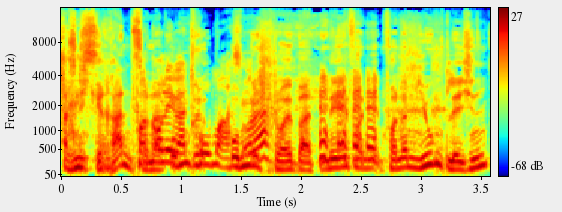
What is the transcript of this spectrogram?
Also nicht gerannt, Von sondern umge Thomas, oder? umgestolpert. Nee, von, von einem Jugendlichen.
